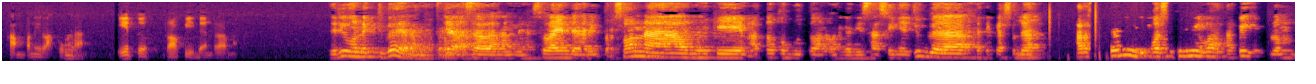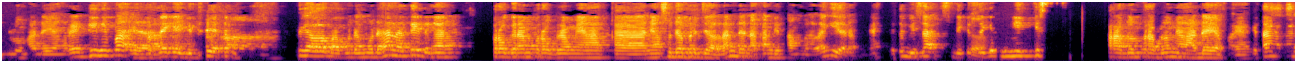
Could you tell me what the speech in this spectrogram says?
company lakukan. Hmm. Itu, Rafi dan Rama. Jadi unik juga ya Rama permasalahannya. Ya. Selain dari personal mungkin atau kebutuhan organisasinya juga ketika sudah hmm. harus di posisi ini wah tapi belum belum ada yang ready nih Pak, ya. seperti kayak gitu ya. Tapi kalau Pak mudah-mudahan nanti dengan program-program yang akan yang sudah berjalan dan akan ditambah lagi ya Ram ya. Itu bisa sedikit-sedikit mengikis problem-problem yang ada ya Pak ya. Kita akan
